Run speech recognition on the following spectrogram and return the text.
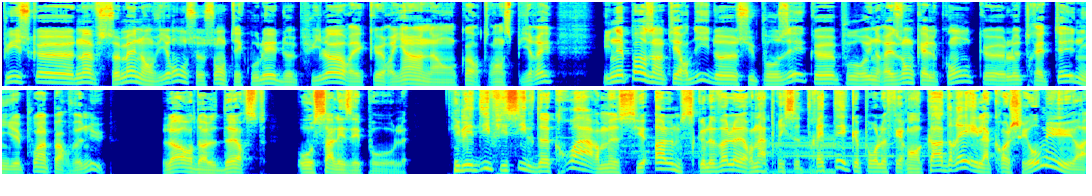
Puisque neuf semaines environ se sont écoulées depuis lors et que rien n'a encore transpiré, il n'est pas interdit de supposer que, pour une raison quelconque, le traité n'y est point parvenu. Lord Holdhurst haussa les épaules. Il est difficile de croire, monsieur Holmes, que le voleur n'a pris ce traité que pour le faire encadrer et l'accrocher au mur.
